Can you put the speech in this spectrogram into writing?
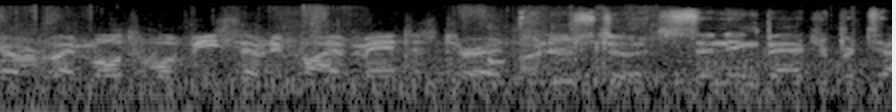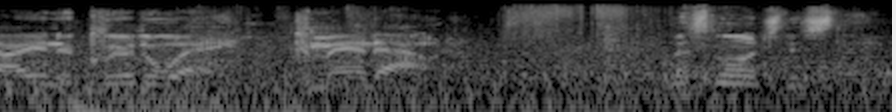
Covered by multiple V-75 Mantis turrets. Understood. Sending Badger Battalion to clear the way. Command out. Let's launch this thing.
